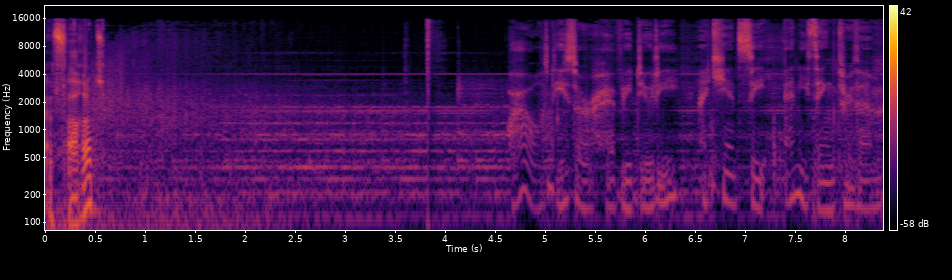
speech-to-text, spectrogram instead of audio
Ein Fahrrad? Wow, these are heavy duty. I can't see anything through them.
